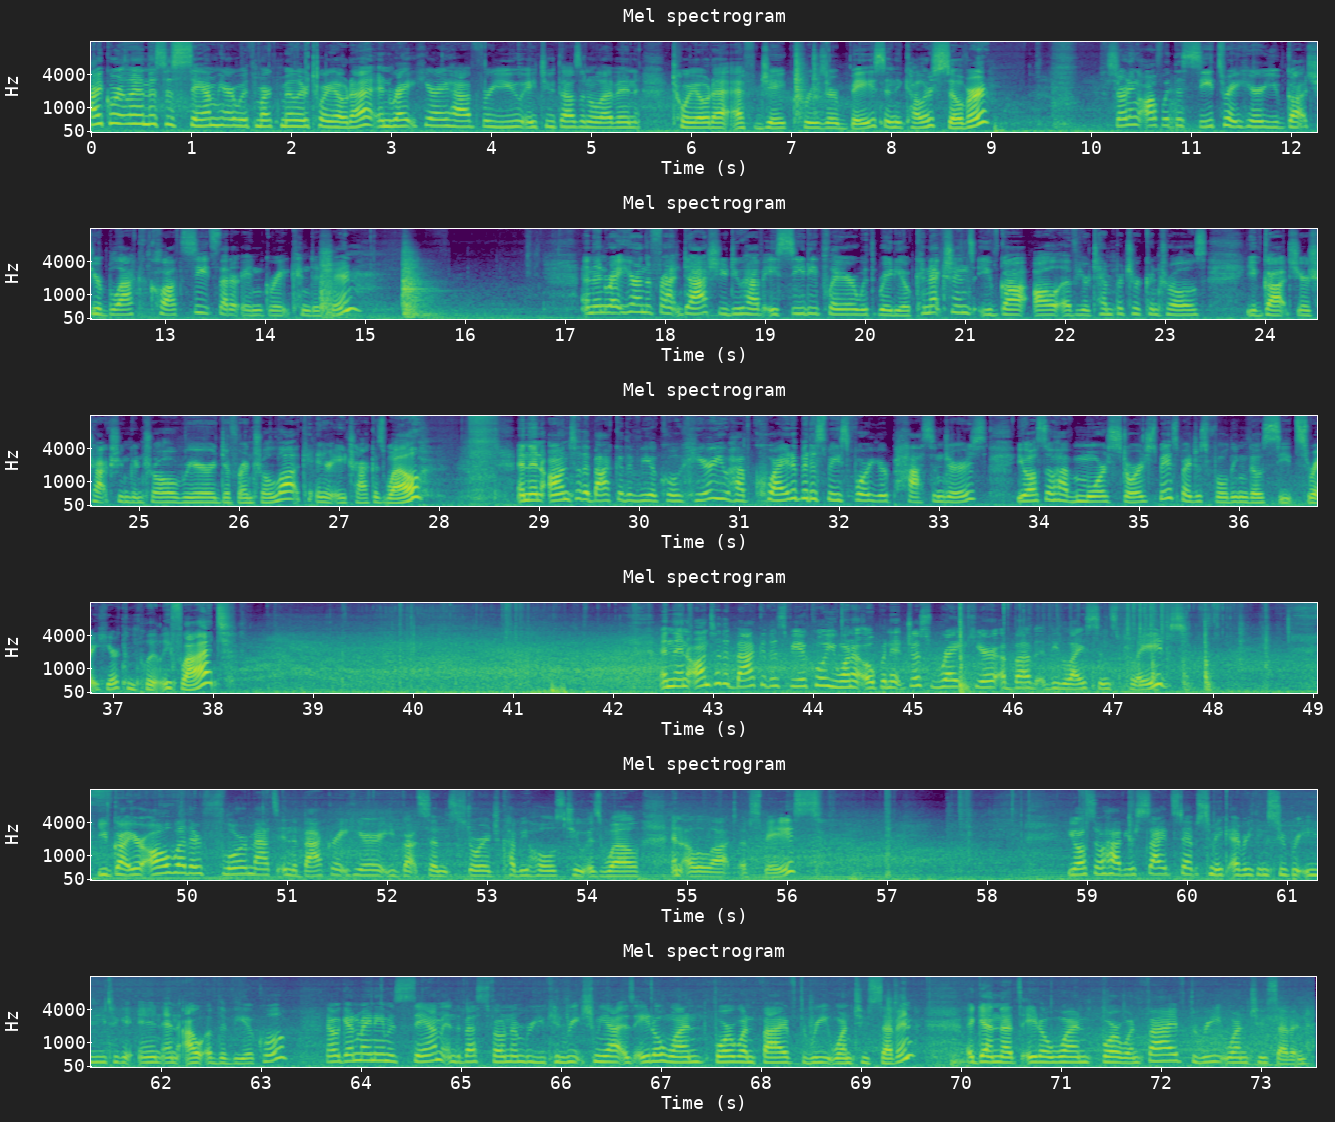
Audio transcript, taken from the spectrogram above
Hi Cortland, this is Sam here with Mark Miller Toyota and right here I have for you a 2011 Toyota FJ Cruiser base in the color silver. Starting off with the seats right here, you've got your black cloth seats that are in great condition. And then right here on the front dash, you do have a CD player with radio connections. You've got all of your temperature controls. You've got your traction control, rear differential lock, and your A-TRAC as well. And then onto the back of the vehicle here, you have quite a bit of space for your passengers. You also have more storage space by just folding those seats right here completely flat. And then onto the back of this vehicle, you want to open it just right here above the license plate. You've got your all-weather floor mats in the back right here. You've got some storage cubby holes too as well and a lot of space. You also have your side steps to make everything super easy to get in and out of the vehicle. Now again, my name is Sam and the best phone number you can reach me at is 801-415-3127. Again, that's 801-415-3127.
